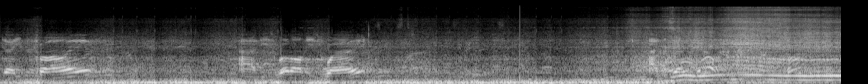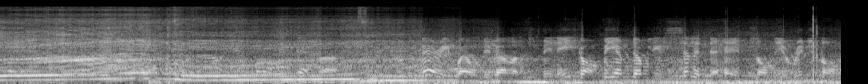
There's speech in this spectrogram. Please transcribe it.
0.85 and he's well on his way. Very well developed Mini, got BMW cylinder heads on the original.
